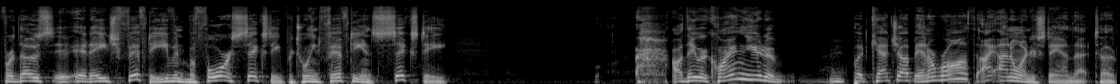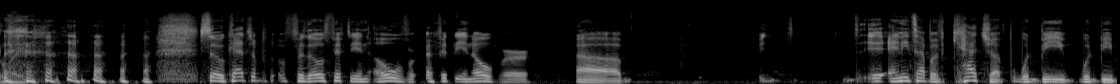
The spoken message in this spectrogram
for those at age 50, even before 60, between 50 and 60? Are they requiring you to put catch up in a Roth? I, I don't understand that totally. so catch up for those fifty and over, uh, fifty and over, uh, any type of catch up would be would be.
